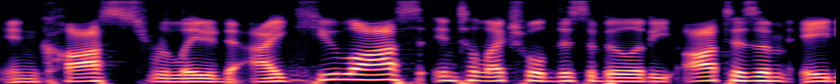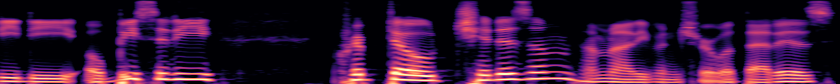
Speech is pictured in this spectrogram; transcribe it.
in costs related to IQ loss, intellectual disability, autism, ADD, obesity, cryptorchidism. I'm not even sure what that is.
